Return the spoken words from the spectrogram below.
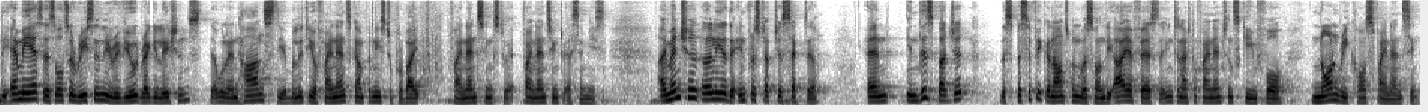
The MAS has also recently reviewed regulations that will enhance the ability of finance companies to provide financing to SMEs. I mentioned earlier the infrastructure sector, and in this budget, the specific announcement was on the IFS, the International Financial Scheme for non-recourse financing,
